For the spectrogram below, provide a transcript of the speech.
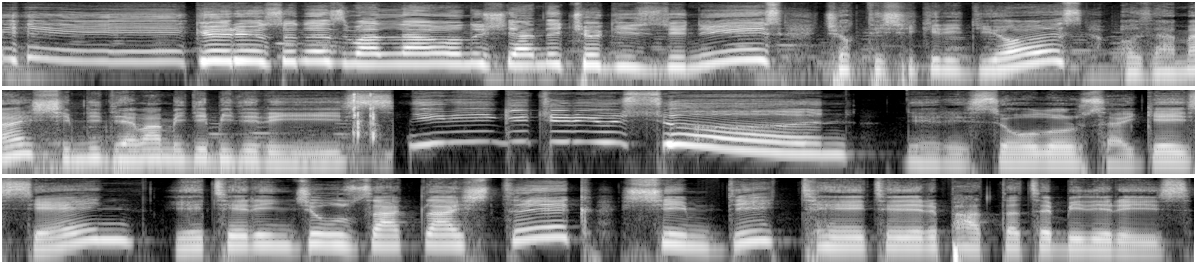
Görüyorsunuz vallahi onu şu anda çok üzdünüz. Çok teşekkür ediyoruz. O zaman şimdi devam edebiliriz. Nereye götürüyorsun? Neresi olursa gelsin. Yeterince uzaklaştık. Şimdi TNT'leri patlatabiliriz.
